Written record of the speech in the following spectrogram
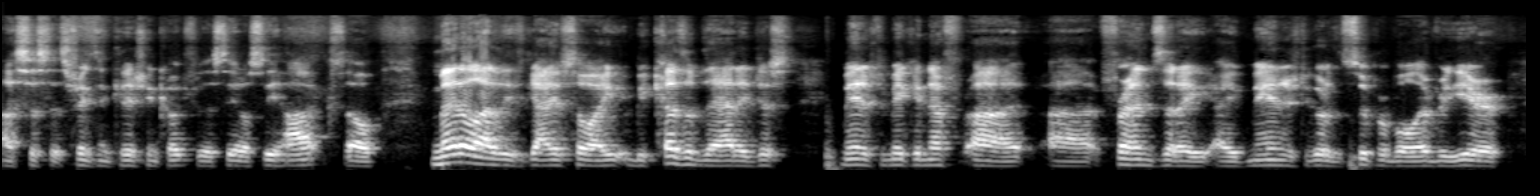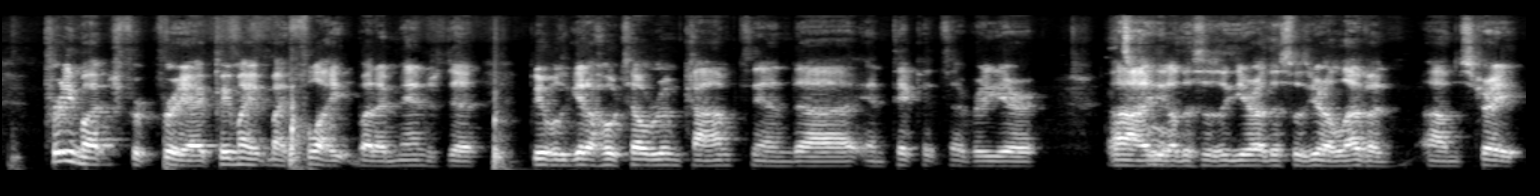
assistant strength and conditioning coach for the Seattle Seahawks. So met a lot of these guys. So I, because of that, I just managed to make enough uh, uh, friends that I, I managed to go to the Super Bowl every year, pretty much for free. I pay my, my flight, but I managed to be able to get a hotel room comped and uh, and tickets every year. Uh, You know, this is a year. This was year eleven um, straight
